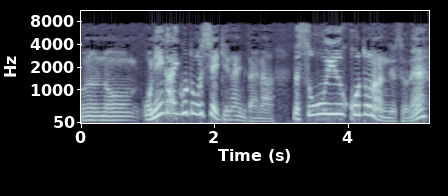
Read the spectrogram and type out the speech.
うんの、お願い事をしちゃいけないみたいな、そういうことなんですよね。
